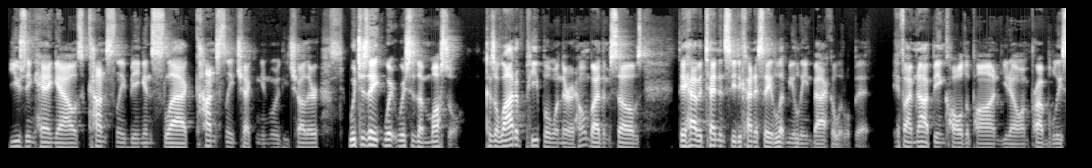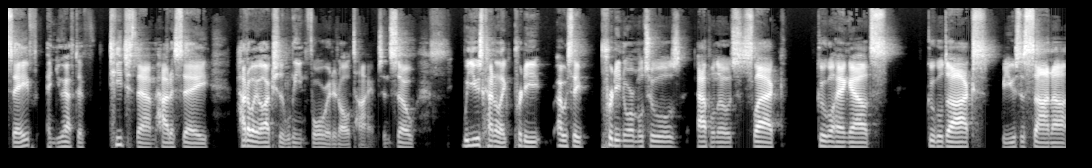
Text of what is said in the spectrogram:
using hangouts constantly being in slack constantly checking in with each other which is a which is a muscle because a lot of people when they're at home by themselves they have a tendency to kind of say, let me lean back a little bit. If I'm not being called upon, you know, I'm probably safe. And you have to teach them how to say, how do I actually lean forward at all times? And so we use kind of like pretty, I would say, pretty normal tools Apple Notes, Slack, Google Hangouts, Google Docs. We use Asana.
